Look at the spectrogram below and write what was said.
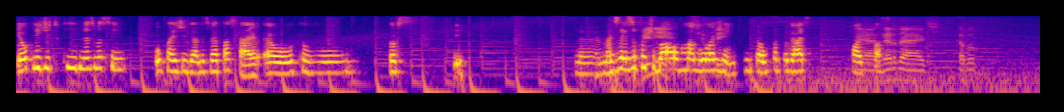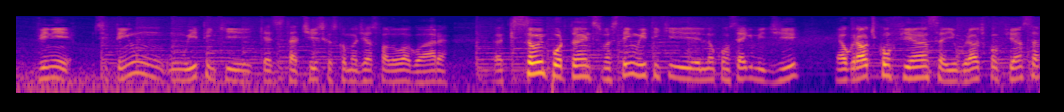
Eu acredito que mesmo assim o País de Gales vai passar. É o que eu vou torcer. Né? Mas às vezes o futebol Vini, magoa a gente, então Portugal pode é, passar. É verdade. Acaba... Vini, se tem um, um, item que, que as estatísticas, como a Dias falou agora, é, que são importantes, mas tem um item que ele não consegue medir, é o grau de confiança e o grau de confiança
